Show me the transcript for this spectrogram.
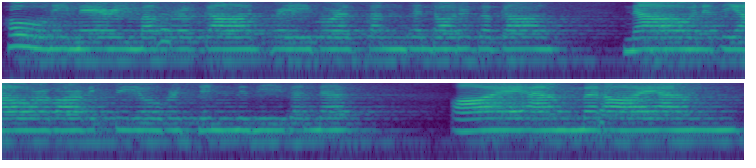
Holy Mary, Mother of God, pray for us sons and daughters of God, now and at the hour of our victory over sin, disease, and death. I am that I am.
